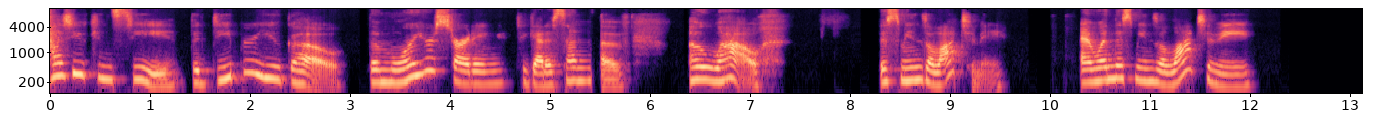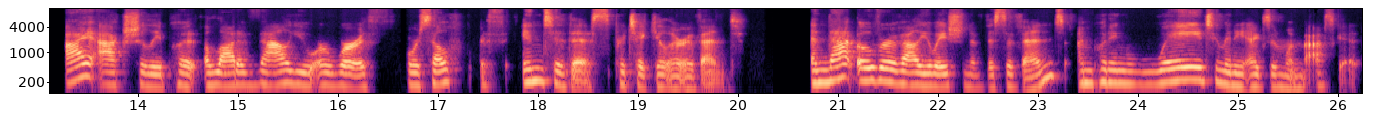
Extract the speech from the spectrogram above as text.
as you can see, the deeper you go, the more you're starting to get a sense of, oh, wow, this means a lot to me. And when this means a lot to me, I actually put a lot of value or worth or self worth into this particular event. And that over evaluation of this event, I'm putting way too many eggs in one basket.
